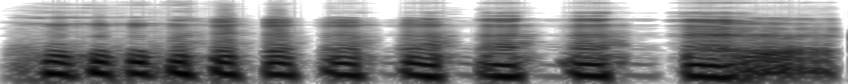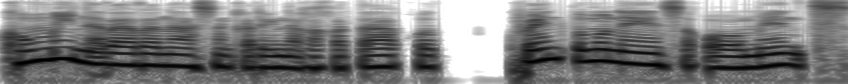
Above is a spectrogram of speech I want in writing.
Kung may nararanasan ka rin nakakatakot, kwento mo na yan sa comments.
